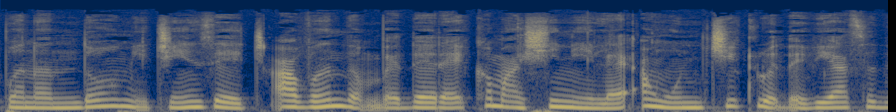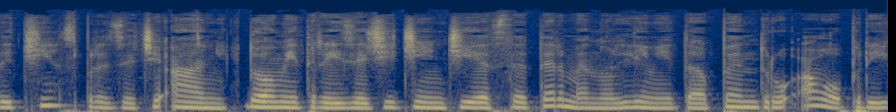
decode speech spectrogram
până în 2050, având în vedere că mașinile au un ciclu de viață de 15 ani. 2035 este termenul limită pentru a opri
